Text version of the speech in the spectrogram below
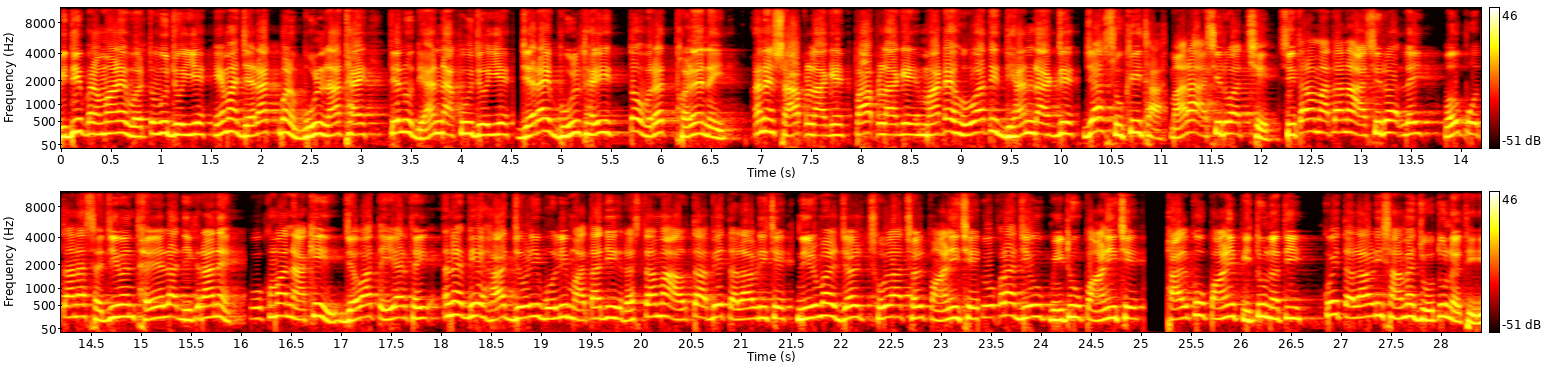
વિધિ પ્રમાણે વર્તવું જોઈએ. એમાં જરાક પણ ભૂલ ના થાય, તેનું ધ્યાન રાખવું જોઈએ. જરાય ભૂલ થઈ તો વ્રત ફળે નહીં. અને સાપ લાગે, પાપ લાગે, માટે હોવાથી ધ્યાન રાખજે, જ્યાં સુખી થા. મારા આશીર્વાદ છે. શીતળા માતાના આશીર્વાદ લઈ વહુ પોતાના સજીવન થયેલા દીકરાને કોખમાં નાખી જવા તૈયાર થઈ અને બે હાથ જોડી બોલી, માતાજી, રસ્તામાં આવતા બે તલાવડી છે. નિર્મળ જળ છોલાછલ પાણી છે. ટોપરા જેવું મીઠું પાણી છે. ઠાલકું પાણી પીતું નથી. કોઈ તલાવડી સામે જોતું નથી.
